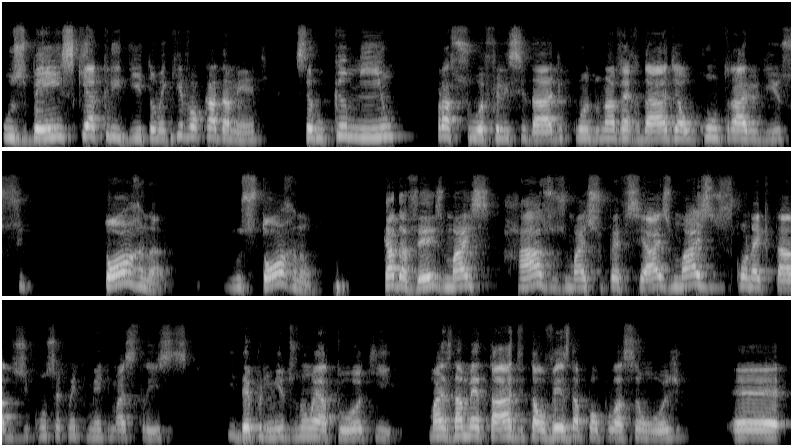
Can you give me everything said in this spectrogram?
os bens que acreditam equivocadamente ser o caminho para a sua felicidade, quando na verdade, ao contrário disso, se torna, nos tornam cada vez mais rasos, mais superficiais, mais desconectados e consequentemente mais tristes e deprimidos. Não é à toa que mais da metade, talvez, da população hoje é,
